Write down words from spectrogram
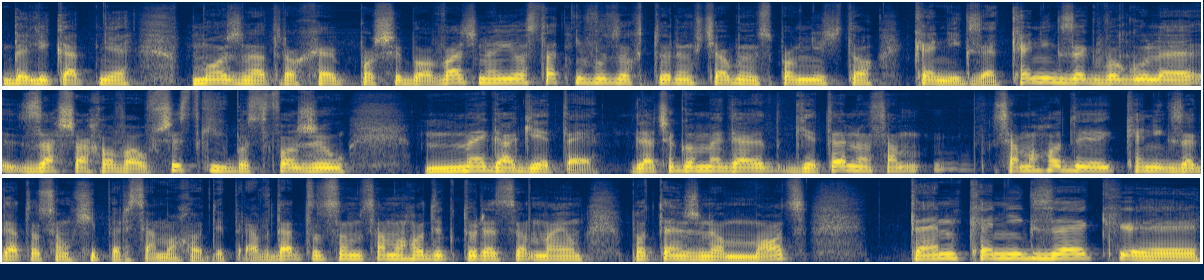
delikatnie można trochę poszybować. No i ostatni wóz, o którym chciałbym wspomnieć, to Koenigsegg. Koenigsegg w ogóle zaszachował wszystkich, bo stworzył Mega GT. Dlaczego Mega GT? No sam, samochody Koenigsegga to są hipersamochody, prawda? To są samochody, które są, mają potężną moc. Ten Koenigsegg y,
